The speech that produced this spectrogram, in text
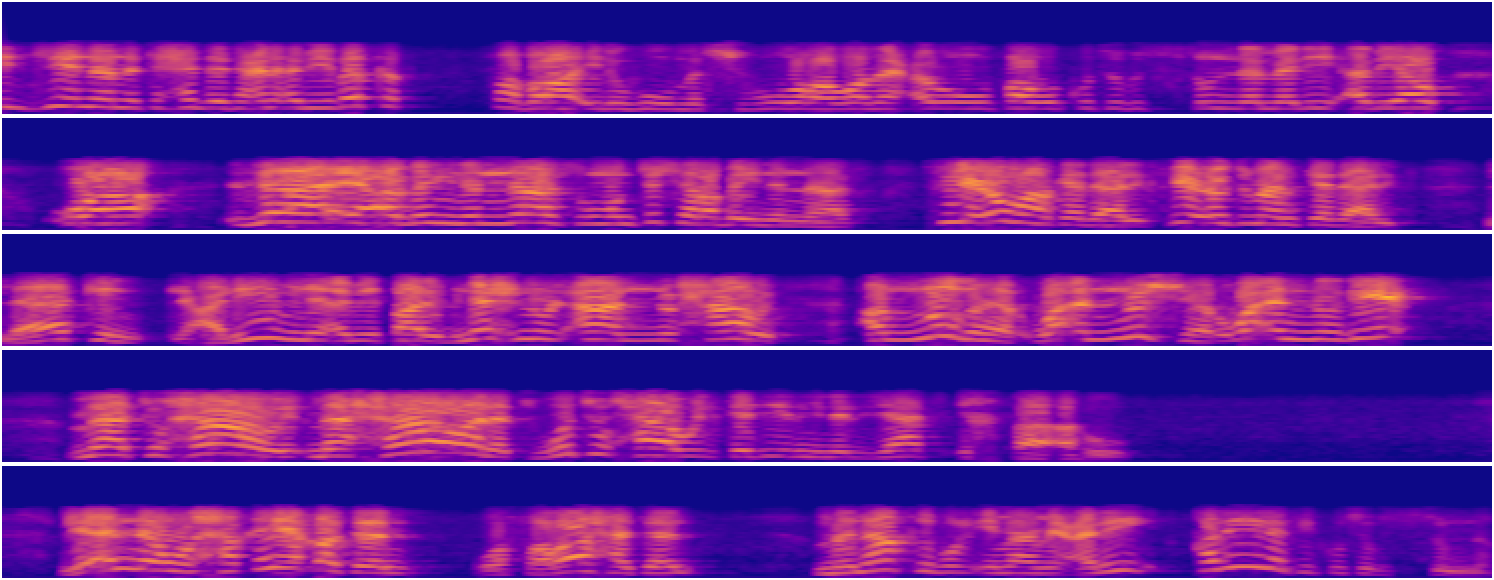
إذ جئنا نتحدث عن أبي بكر فضائله مشهورة ومعروفة وكتب السنة مليئة بها وزائعة بين الناس ومنتشرة بين الناس. في عمر كذلك في عثمان كذلك. لكن علي بن أبي طالب نحن الآن نحاول أن نظهر وأن نشهر وأن نذيع ما تحاول ما حاولت وتحاول كثير من الجهات إخفاءه. لأنه حقيقة وصراحة مناقب الإمام علي قليلة في كتب السنة.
